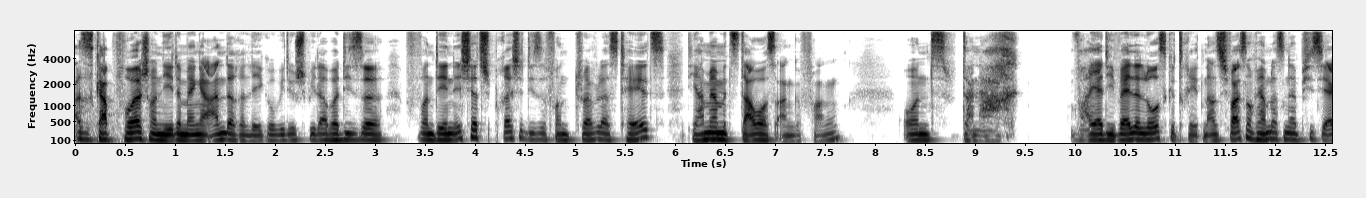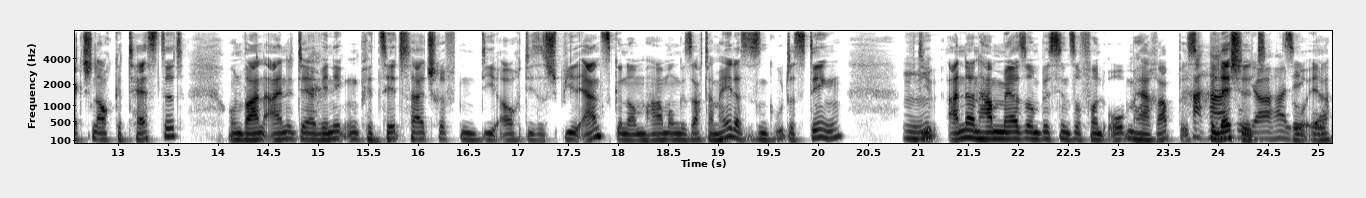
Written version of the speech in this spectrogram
Also es gab vorher schon jede Menge andere Lego-Videospiele, aber diese, von denen ich jetzt spreche, diese von Traveler's Tales, die haben ja mit Star Wars angefangen. Und danach war ja die Welle losgetreten. Also ich weiß noch, wir haben das in der PC Action auch getestet und waren eine der wenigen PC-Zeitschriften, die auch dieses Spiel ernst genommen haben und gesagt haben, hey, das ist ein gutes Ding. Mhm. Die anderen haben mehr so ein bisschen so von oben herab ist Aha, belächelt. So, ja, so, ja.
